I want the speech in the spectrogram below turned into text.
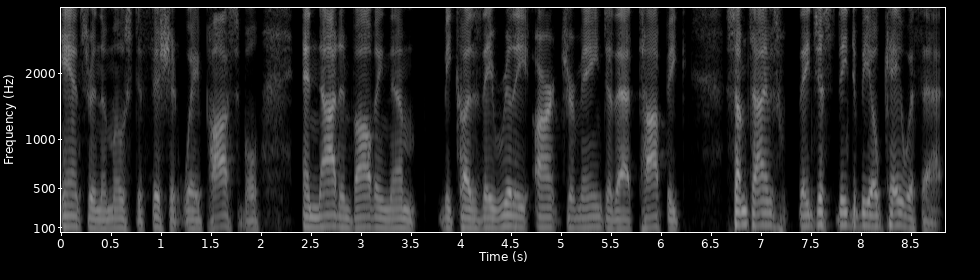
answer in the most efficient way possible and not involving them because they really aren't germane to that topic. Sometimes they just need to be okay with that.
